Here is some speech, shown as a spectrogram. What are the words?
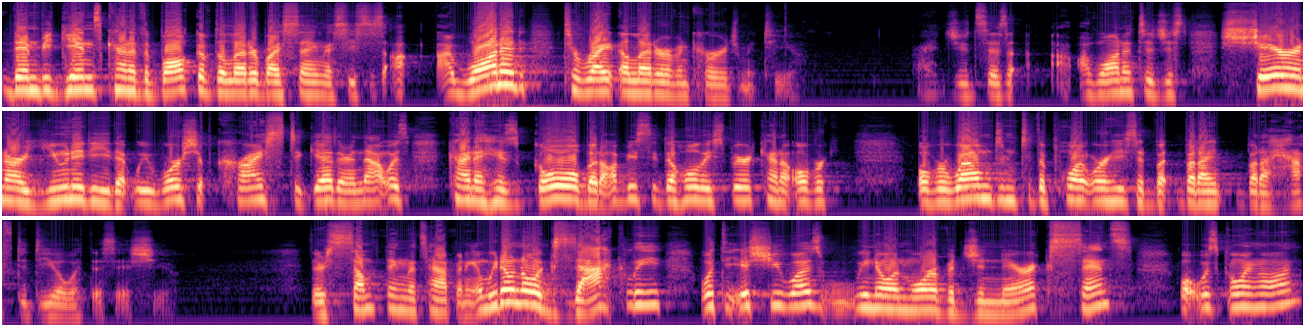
then begins kind of the bulk of the letter by saying this. He says, I, I wanted to write a letter of encouragement to you. Right? Jude says, I, I wanted to just share in our unity that we worship Christ together. And that was kind of his goal, but obviously the Holy Spirit kind of over, overwhelmed him to the point where he said, but, but, I, but I have to deal with this issue. There's something that's happening. And we don't know exactly what the issue was. We know in more of a generic sense what was going on.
